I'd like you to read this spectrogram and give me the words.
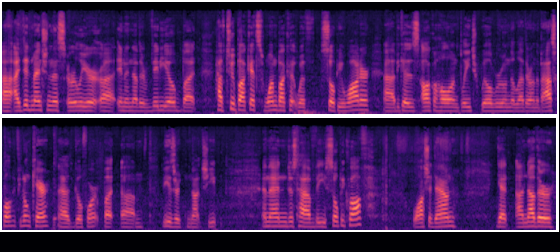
Uh, I did mention this earlier uh, in another video, but have two buckets. One bucket with soapy water uh, because alcohol and bleach will ruin the leather on the basketball. If you don't care, uh, go for it. But um, these are not cheap. And then just have the soapy cloth, wash it down, get another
